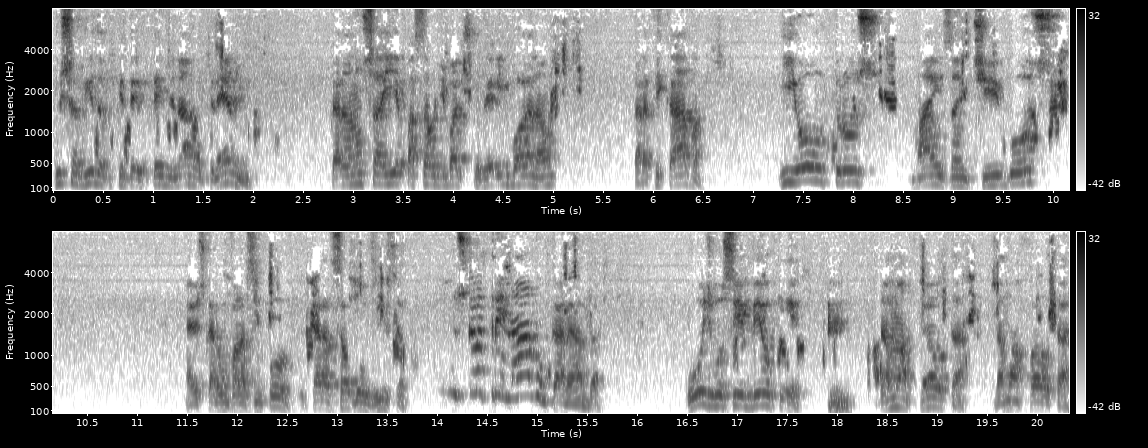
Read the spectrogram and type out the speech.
Puxa vida, porque terminava o treino, o cara não saía, passava debaixo do chuveiro e embora, não. O cara ficava. E outros mais antigos, aí os caras vão falar assim, pô, o cara é saudosista. E os caras treinavam, caramba. Hoje você vê o quê? Dá uma falta, dá uma falta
